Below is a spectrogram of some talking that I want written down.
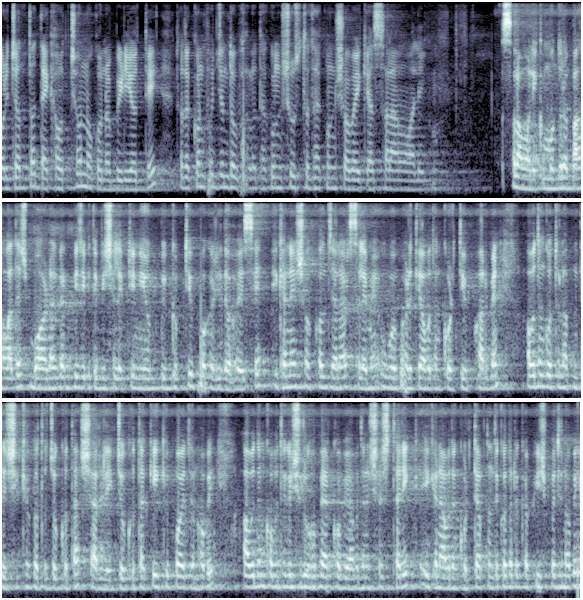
পর্যন্ত। দেখা হচ্ছে অন্য কোনো ভিডিওতে। ততক্ষণ পর্যন্ত ভালো থাকুন, সুস্থ থাকুন। সবাইকে আসসালামু আলাইকুম। আসসালামু আলাইকুম বন্ধুরা, বাংলাদেশ বর্ডার গার্ড বিজেপিতে বিশাল একটি নিয়োগ বিজ্ঞপ্তি প্রকাশিত হয়েছে। এখানে সকল জেলার ছেলেমেয়ে উভয় প্রার্থী আবেদন করতে পারবেন। আবেদন করতে হলে আপনাদের শিক্ষাগত যোগ্যতা, শারীরিক যোগ্যতা কী কী প্রয়োজন হবে, আবেদন কবে থেকে শুরু হবে আর কবে আবেদনের শেষ তারিখ, এখানে আবেদন করতে আপনাদের কত টাকা ফিস প্রয়োজন হবে,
